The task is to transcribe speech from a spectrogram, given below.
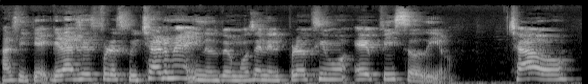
Así que gracias por escucharme y nos vemos en el próximo episodio. Chao.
